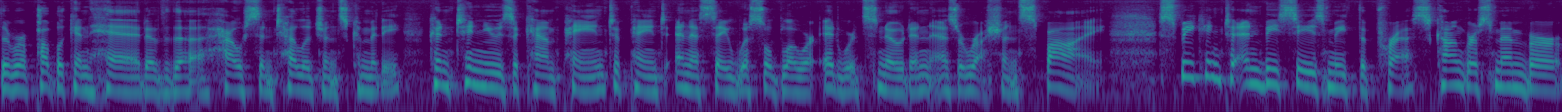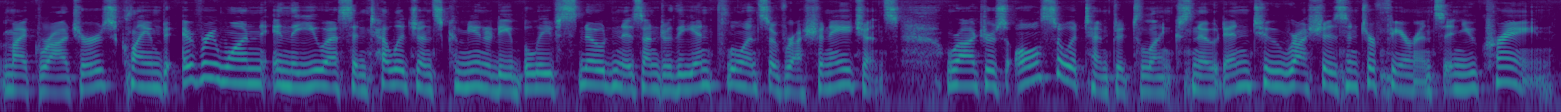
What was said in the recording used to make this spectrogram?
The Republican head of the House Intelligence Committee continues a campaign to paint NSA whistleblower Edward Snowden as a Russian spy. Speaking to NBC's Meet the Press, Congress member Mike Rogers claimed everyone in the U.S. intelligence community believes Snowden is under the influence of Russian agents. Rogers also attempted to link Snowden to Russia's interference in Ukraine.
